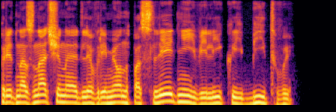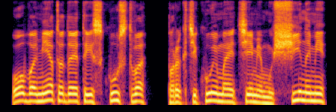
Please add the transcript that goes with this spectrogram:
предназначенное для времен последней великой битвы. Оба метода — это искусство, практикуемое теми мужчинами,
